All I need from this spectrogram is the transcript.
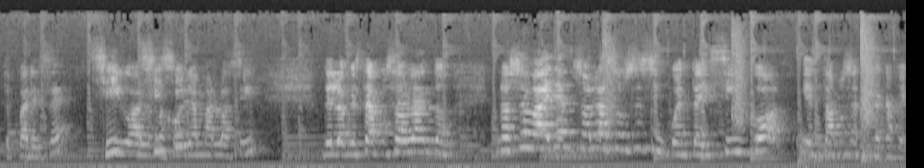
¿te parece? Sí, Digo, a lo sí, mejor sí. llamarlo así, de lo que estamos hablando. No se vayan, son las 11.55 y estamos en este café.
